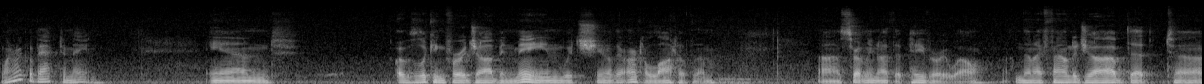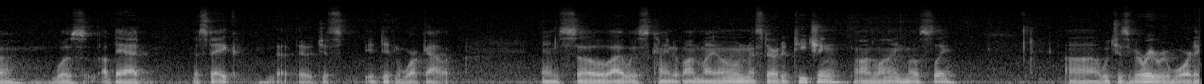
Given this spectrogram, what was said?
"Why don't I go back to Maine?" And I was looking for a job in Maine, which you know there aren't a lot of them. Uh, certainly not that pay very well. And then I found a job that uh, was a bad mistake. That, it just it didn't work out. And so I was kind of on my own. I started teaching online mostly, uh, which is very rewarding.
